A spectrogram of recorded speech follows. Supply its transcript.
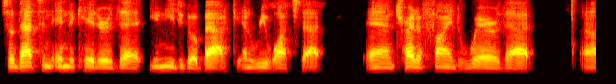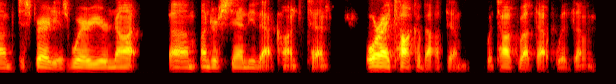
So that's an indicator that you need to go back and rewatch that and try to find where that um, disparity is, where you're not um, understanding that content. Or I talk about them, we talk about that with them.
